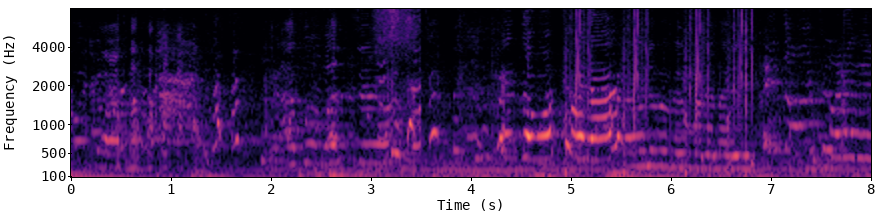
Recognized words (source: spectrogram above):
my god. I put one too. Kids don't want Twitter. I want to be with everybody. Kids don't want Twitter. We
